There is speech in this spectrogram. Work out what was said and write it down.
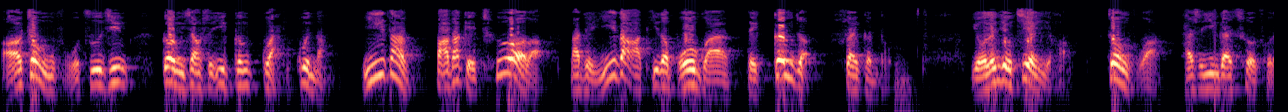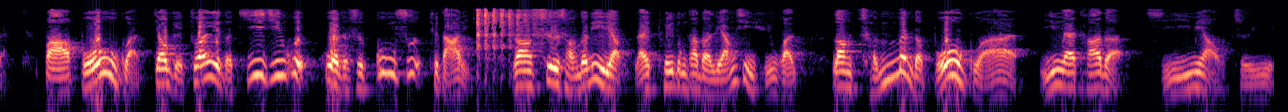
而政府资金更像是一根拐棍呐，一旦把它给撤了，那就一大批的博物馆得跟着摔跟头。有人就建议哈，政府啊。还是应该撤出来，把博物馆交给专业的基金会或者是公司去打理，让市场的力量来推动它的良性循环，让沉闷的博物馆迎来它的奇妙之夜。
